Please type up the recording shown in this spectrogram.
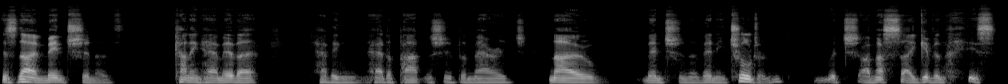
there's no mention of Cunningham ever having had a partnership, a marriage, no mention of any children, which I must say, given his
